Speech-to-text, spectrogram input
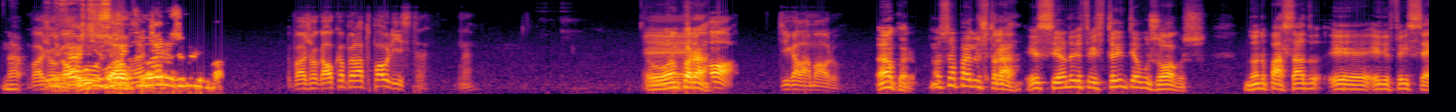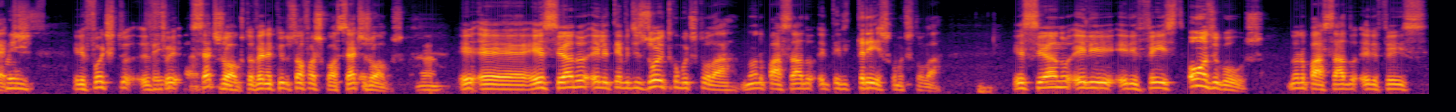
Né? vai Ele jogar faz o 18 Campeonato- anos e vai embora. Vai jogar o Campeonato Paulista. Né? Ô, âncora. Ó, diga lá, Mauro. Âncora, não só para ilustrar, esse ano ele fez 31 jogos. No ano passado eh, ele fez 7. Fez. Ele foi, titu... Fez, foi é. sete jogos, estou vendo aqui do SofaScore, sete jogos. É. E, eh, esse ano ele teve 18 como titular. No ano passado ele teve 3 como titular. Esse ano ele, ele fez 11 gols. No ano passado ele fez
